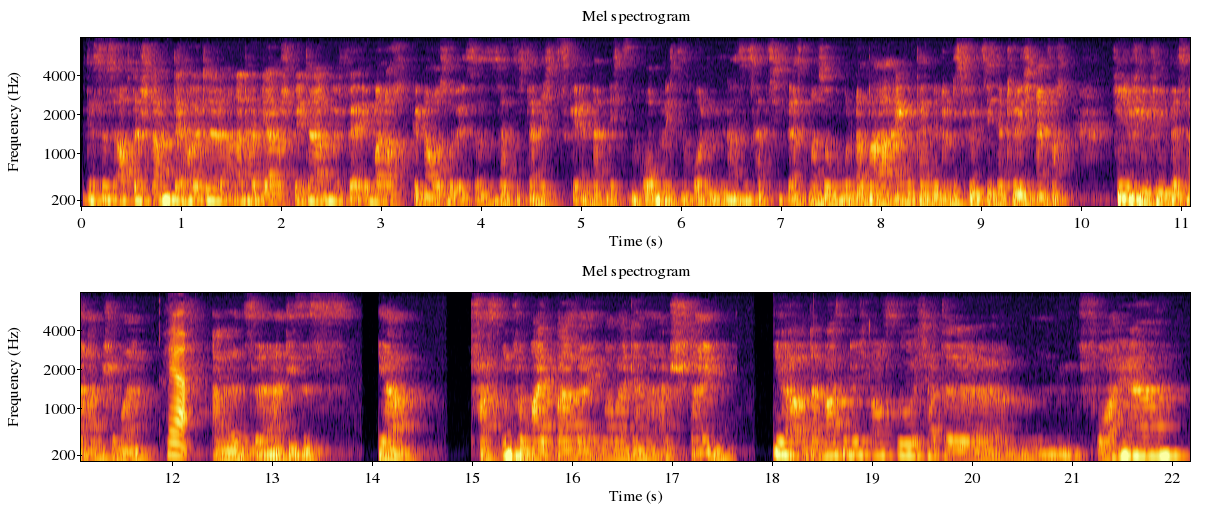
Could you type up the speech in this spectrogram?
das ist auch der Stand, der heute, anderthalb Jahre später, ungefähr immer noch genauso ist. Also es hat sich da nichts geändert, nichts nach oben, nichts nach unten. Also es hat sich erstmal so wunderbar eingependelt und es fühlt sich natürlich einfach viel, viel, viel besser an schon mal Ja, als äh, dieses, ja, fast unvermeidbare, immer weitere Ansteigen. Ja, und dann war es natürlich auch so, ich hatte ähm, vorher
